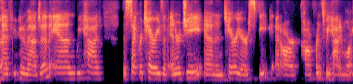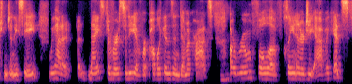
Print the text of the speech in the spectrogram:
if you can imagine. And we had the secretaries of energy and interior speak at our conference we had in Washington, D.C. We had a, a nice diversity of Republicans and Democrats, mm-hmm. a room full of clean energy advocates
